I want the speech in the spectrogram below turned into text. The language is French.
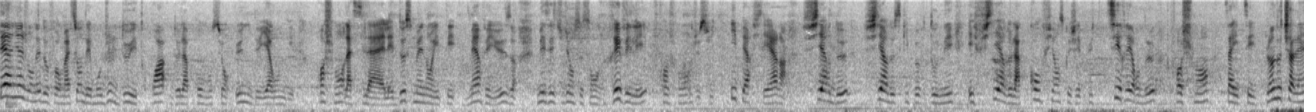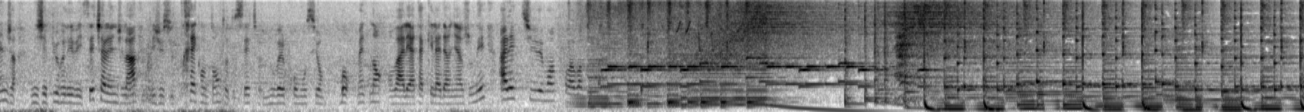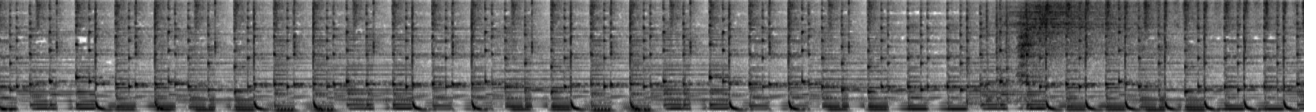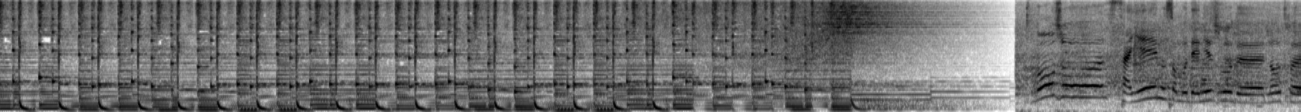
dernière journée de formation des modules 2 et 3 de la promotion 1 de Yaoundé. Franchement, les deux semaines ont été merveilleuses. Mes étudiants se sont révélés. Franchement, je suis hyper fière, fière d'eux, fière de ce qu'ils peuvent donner et fière de la confiance que j'ai pu tirer en eux. Franchement, ça a été plein de challenges, mais j'ai pu relever ces challenges-là et je suis très contente de cette nouvelle promotion. Bon, maintenant, on va aller attaquer la dernière journée. Allez, suivez-moi, on va voir ça. ça y est, nous sommes au dernier jour de notre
